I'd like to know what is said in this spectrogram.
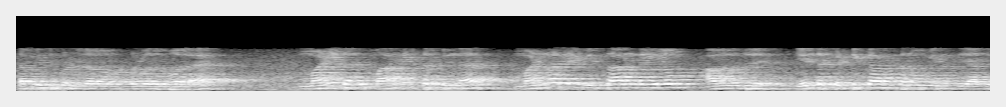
தப்பித்துக் கொள்ள கொள்வது போல மனிதன் மரணித்த பின்னர் மன்னரை விசாரணையிலும் அவனது எந்த கெட்டிக்காரத்தனமும் என்ன செய்யாது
